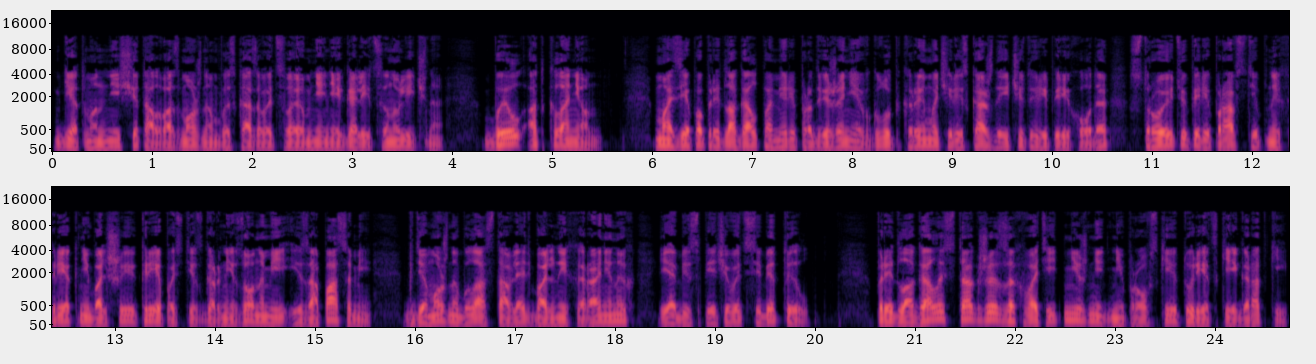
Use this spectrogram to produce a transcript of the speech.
гетман не считал возможным высказывать свое мнение Голицыну лично, был отклонен. Мазепа предлагал по мере продвижения вглубь Крыма через каждые четыре перехода строить у переправ степных рек небольшие крепости с гарнизонами и запасами, где можно было оставлять больных и раненых и обеспечивать себе тыл. Предлагалось также захватить нижнеднепровские турецкие городки.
